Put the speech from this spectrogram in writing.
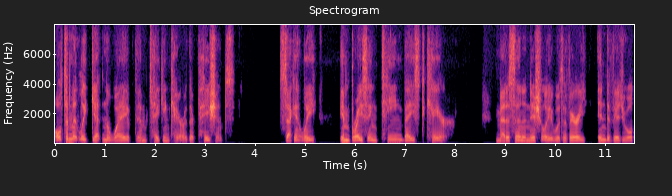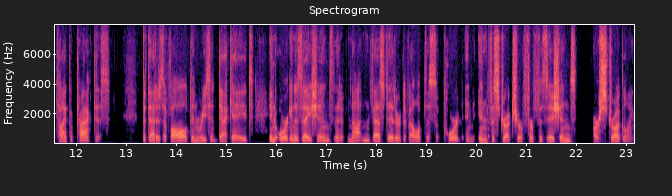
ultimately get in the way of them taking care of their patients. Secondly, embracing team based care. Medicine initially was a very individual type of practice, but that has evolved in recent decades in organizations that have not invested or developed the support and infrastructure for physicians are struggling.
